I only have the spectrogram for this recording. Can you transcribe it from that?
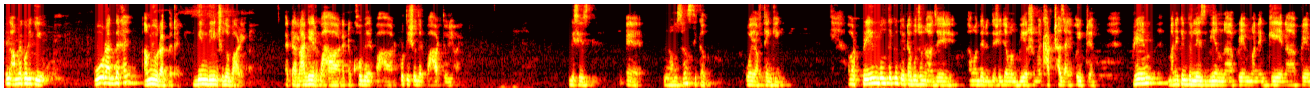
কিন্তু আমরা করি কি, ও রাগ দেখায়, আমিও রাগ দেখাই। দিন দিন শুধু বাড়ে। একটা রাগের পাহাড়, একটা ক্ষোভের পাহাড়, প্রতিশোধের পাহাড় তৈরি হয়। This is a nonsensical way of thinking আবার প্রেম বলতে কিন্তু এটা বোঝো না যে আমাদের দেশে যেমন বিয়ের সময় খাট সাজায় ওই প্রেম। প্রেম মানে কিন্তু লেসবিয়ান না, প্রেম মানে গে না, প্রেম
